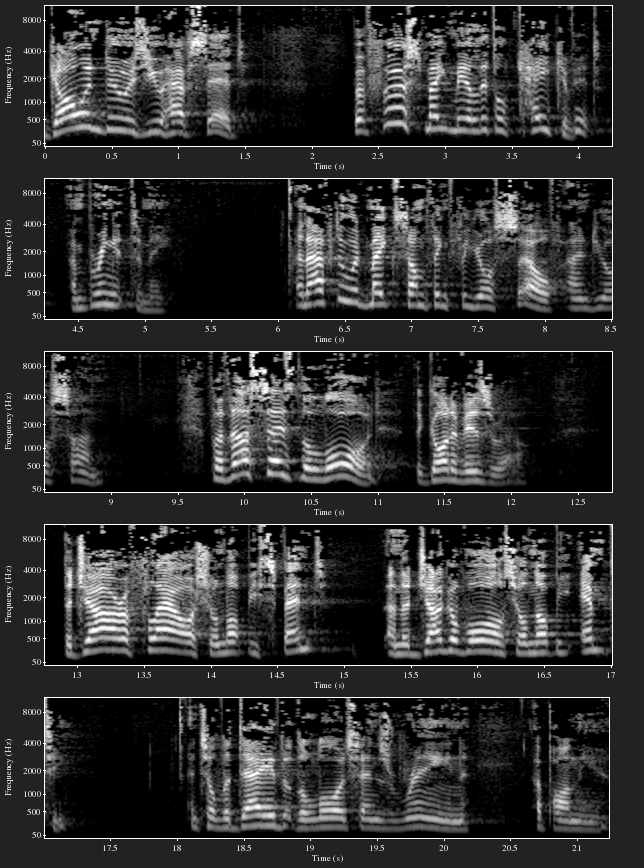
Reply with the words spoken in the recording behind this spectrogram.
Go and do as you have said. But first make me a little cake of it and bring it to me. And afterward make something for yourself and your son. For thus says the Lord, the God of Israel, the jar of flour shall not be spent and the jug of oil shall not be empty until the day that the Lord sends rain upon the earth.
